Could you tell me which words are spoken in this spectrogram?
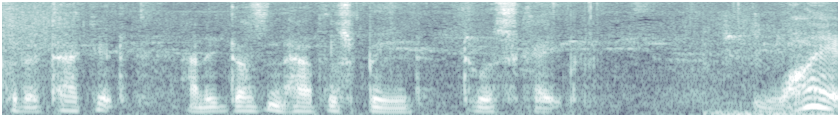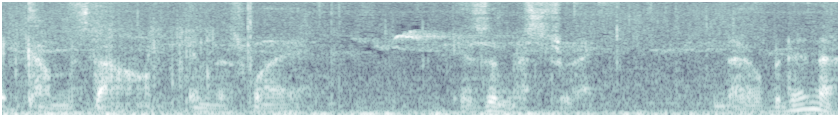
could attack it, and it doesn't have the speed to escape. Why it comes down in this way is a mystery. Nobody knows.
